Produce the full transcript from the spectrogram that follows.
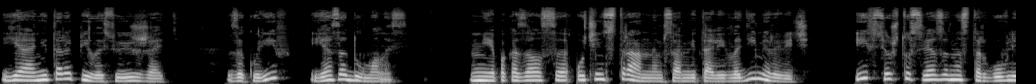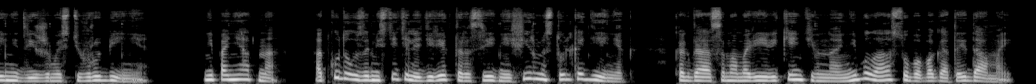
Я не торопилась уезжать. Закурив, я задумалась. Мне показался очень странным сам Виталий Владимирович и все, что связано с торговлей недвижимостью в Рубине. Непонятно, откуда у заместителя директора средней фирмы столько денег, когда сама Мария Викентьевна не была особо богатой дамой.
